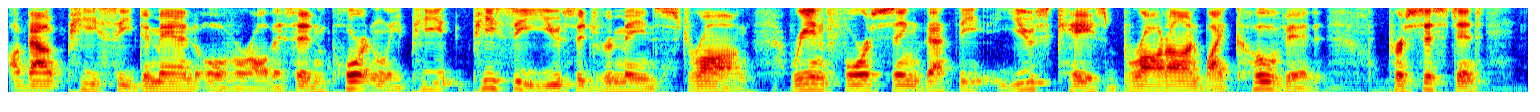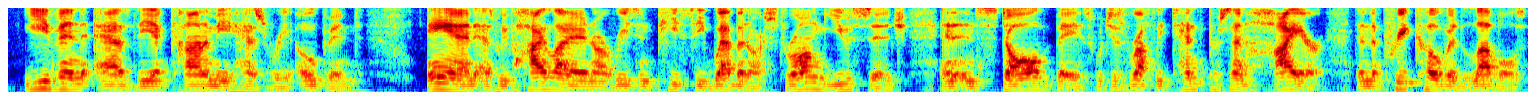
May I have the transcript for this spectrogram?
about PC demand overall. They said importantly, P, PC usage remains strong, reinforcing that the use case brought on by COVID persistent even as the economy has reopened. And as we've highlighted in our recent PC webinar, strong usage and installed base, which is roughly 10% higher than the pre COVID levels,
